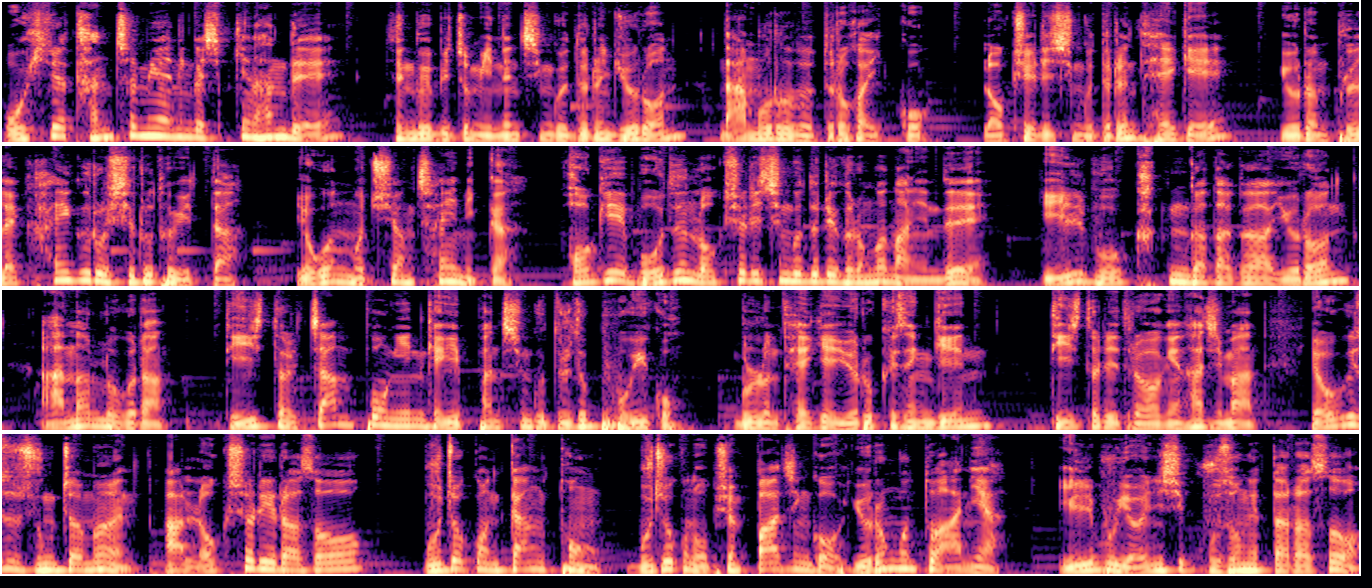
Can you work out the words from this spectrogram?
오히려 단점이 아닌가 싶긴 한데 등급이 좀 있는 친구들은 요런 나무로도 들어가 있고 럭셔리 친구들은 대개 요런 블랙 하이그로시로 도 있다. 요건 뭐 취향 차이니까. 거기에 모든 럭셔리 친구들이 그런 건 아닌데 일부 가끔 가다가 요런 아날로그랑 디지털 짬뽕인 계기판 친구들도 보이고 물론 대개 요렇게 생긴 디지털이 들어가긴 하지만 여기서 중점은 아 럭셔리라서 무조건 깡통 무조건 옵션 빠진 거 요런 건 또 아니야. 일부 연식 구성에 따라서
